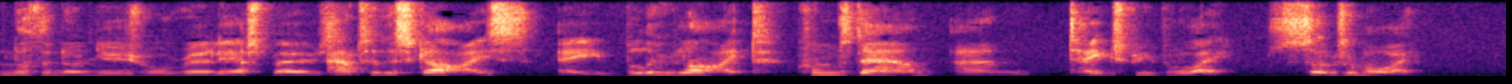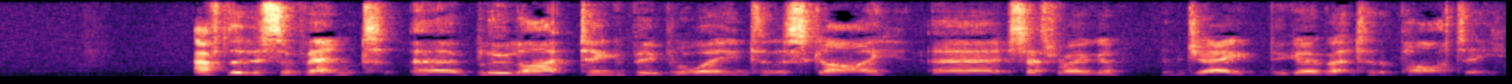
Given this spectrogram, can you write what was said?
nothing unusual really I suppose. Out of the skies a blue light comes down and takes people away, sucks them away. After this event, uh, blue light taking people away into the sky, uh, Seth Rogen and Jay they go back to the party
